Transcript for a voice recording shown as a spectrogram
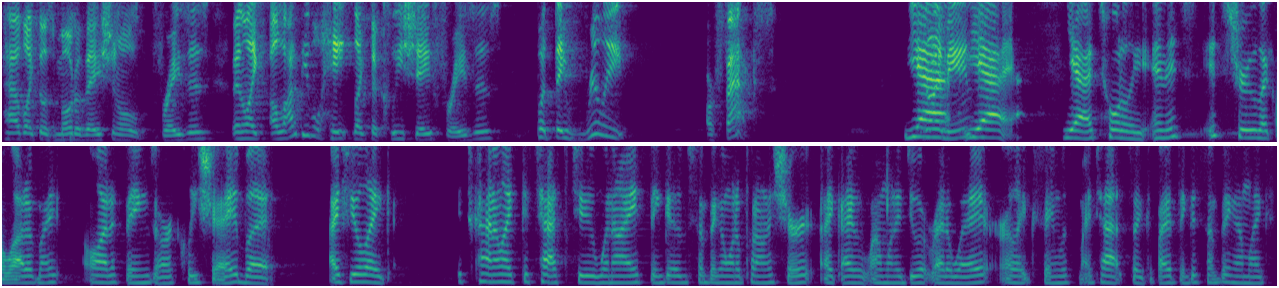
have like those motivational phrases, and like a lot of people hate like the cliche phrases, but they really are facts. Yeah, you know I mean, yeah, yeah, totally. And it's it's true. Like a lot of my a lot of things are cliche, but I feel like it's kind of like a tattoo. When I think of something I want to put on a shirt, like I, I want to do it right away. Or like same with my tats. Like if I think of something, I'm like,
